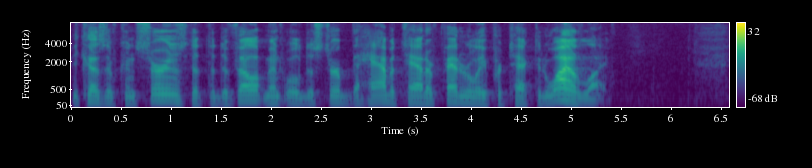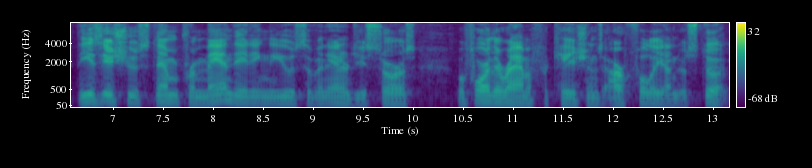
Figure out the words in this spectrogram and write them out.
because of concerns that the development will disturb the habitat of federally protected wildlife. These issues stem from mandating the use of an energy source before the ramifications are fully understood.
